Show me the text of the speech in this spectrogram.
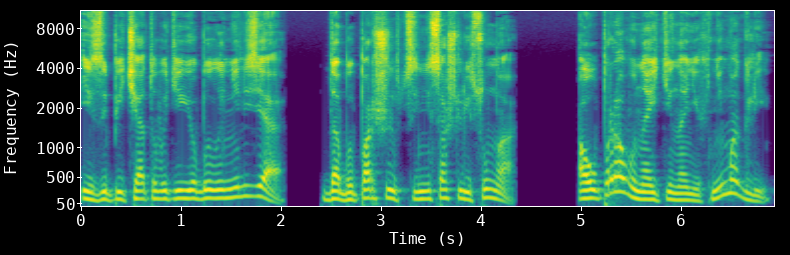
и запечатывать ее было нельзя, дабы паршивцы не сошли с ума, а управу найти на них не могли.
